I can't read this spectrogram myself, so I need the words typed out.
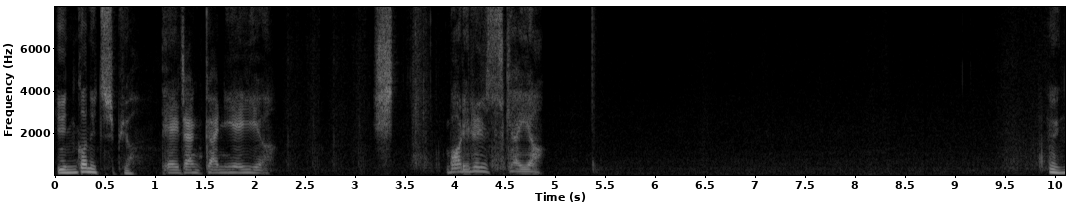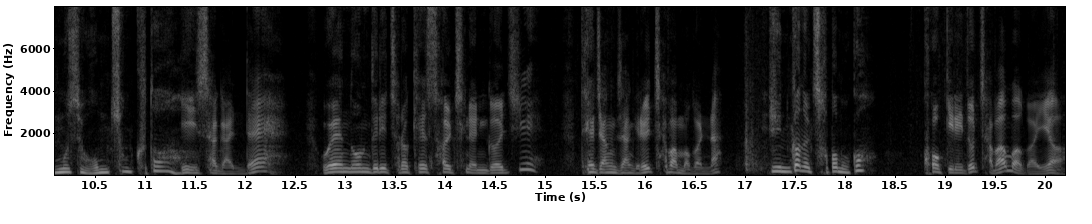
인간의 집이야. 대장간이에요. 쉿, 머리를 숙여요. 앵무새 엄청 크다. 이상한데 왜 놈들이 저렇게 설치는 거지? 대장장이를 잡아먹었나? 인간을 잡아먹어? 코끼리도 잡아먹어요.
